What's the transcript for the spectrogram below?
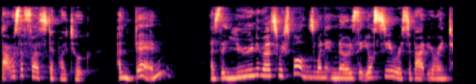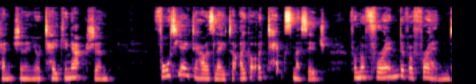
that was the first step I took. And then as the universe responds when it knows that you're serious about your intention and you're taking action. 48 hours later, I got a text message from a friend of a friend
